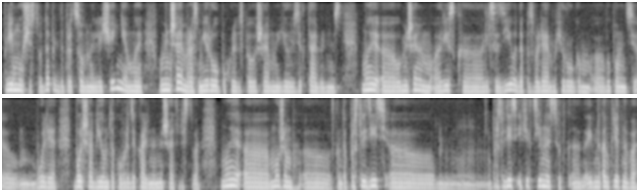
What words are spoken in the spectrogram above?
преимущества да, предоперационное лечение. Мы уменьшаем размер опухоли, то есть повышаем ее резектабельность. Мы э, уменьшаем риск э, рецидива, да, позволяем хирургам э, выполнить более, больше объем такого радикального вмешательства. Мы можем скажем так, проследить, проследить эффективность вот именно конкретного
